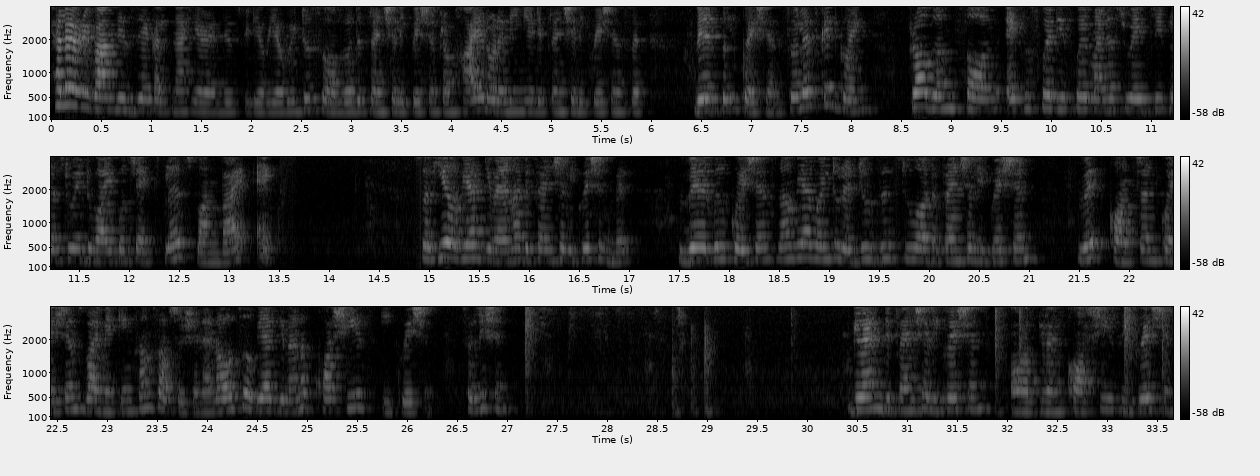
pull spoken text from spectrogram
Hello everyone, this is Kalpana here. In this video, we are going to solve a differential equation from higher order linear differential equations with variable coefficients. So let's get going. Problem solve x square d square minus 2xd plus 2 into y equals to x plus 1 by x. So here we are given a differential equation with variable coefficients. Now we are going to reduce this to a differential equation with constant coefficients by making some substitution and also we are given a Cauchy's equation. Solution. Given differential equation or given Cauchy's equation.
